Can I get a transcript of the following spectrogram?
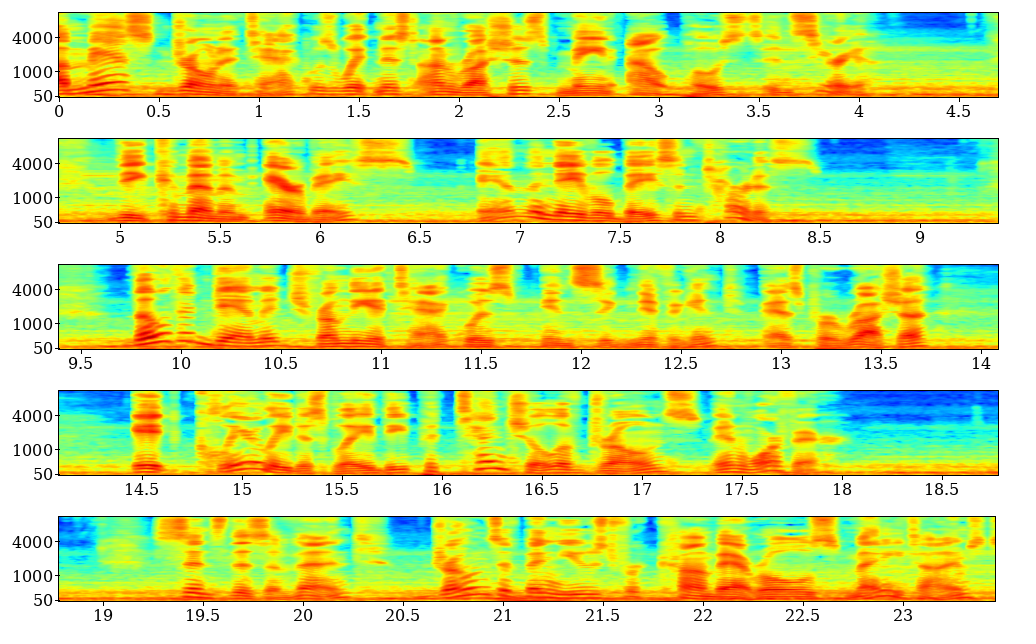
a mass drone attack was witnessed on Russia's main outposts in Syria, the Khmeimim Air Base and the naval base in Tartus. Though the damage from the attack was insignificant as per Russia, it clearly displayed the potential of drones in warfare. Since this event, drones have been used for combat roles many times,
